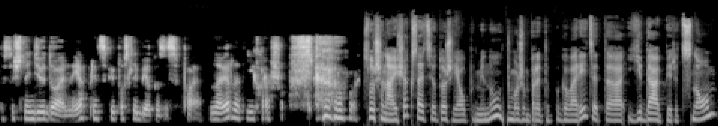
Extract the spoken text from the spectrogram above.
достаточно индивидуально. Я, в принципе, после бега засыпаю. наверное, это нехорошо. Слушай, ну а еще, кстати, тоже я упомянула, можем про это поговорить, это еда перед сном,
